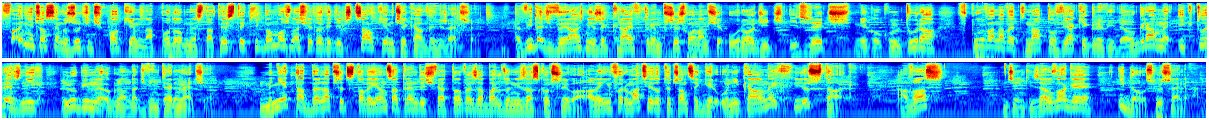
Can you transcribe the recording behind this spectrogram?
Fajnie czasem rzucić okiem na podobne statystyki, bo można się dowiedzieć całkiem ciekawych rzeczy. Widać wyraźnie, że kraj, w którym przyszło nam się urodzić i żyć, jego kultura, wpływa nawet na to, w jakie gry wideo gramy i które z nich lubimy oglądać w internecie. Mnie tabela przedstawiająca trendy światowe za bardzo nie zaskoczyła, ale informacje dotyczące gier unikalnych już tak. A was? Dzięki za uwagę i do usłyszenia.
